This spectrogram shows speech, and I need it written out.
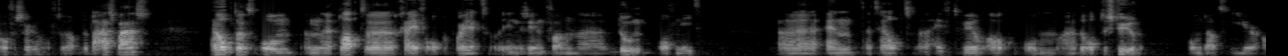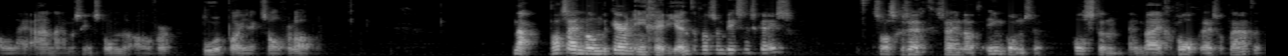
Officer, oftewel de baasbaas, helpt het om een klap te geven op het project in de zin van uh, doen of niet. Uh, en het helpt eventueel ook om erop te sturen, omdat hier allerlei aannames in stonden over hoe het project zal verlopen. Nou, wat zijn dan de kerningrediënten van zo'n business case? Zoals gezegd zijn dat inkomsten, kosten en bijgevolg resultaten.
